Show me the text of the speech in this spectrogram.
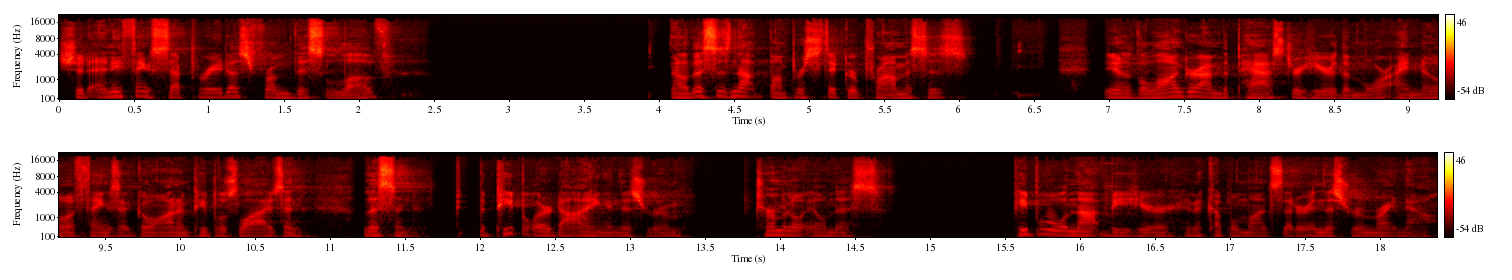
should anything separate us from this love? Now, this is not bumper sticker promises. You know, the longer I'm the pastor here, the more I know of things that go on in people's lives. And listen, the people are dying in this room, terminal illness. People will not be here in a couple months that are in this room right now.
